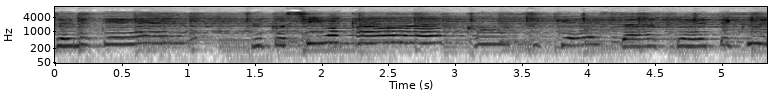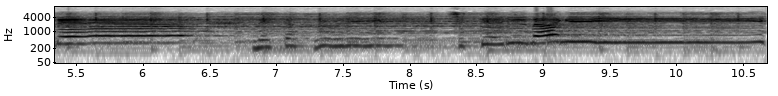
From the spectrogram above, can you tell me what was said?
せめて少しはかっさせてくれ。寝たふりしてる間に。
